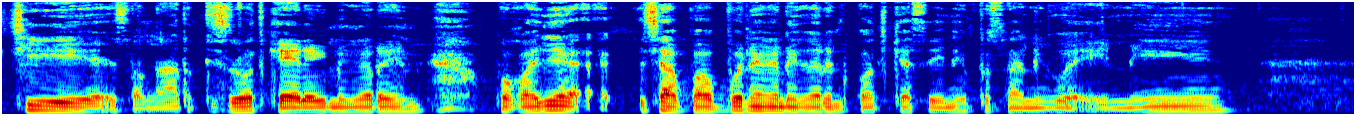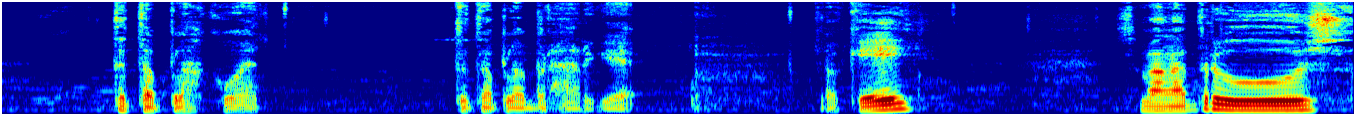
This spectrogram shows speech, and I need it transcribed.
Cie, song artis banget kayak yang dengerin. Pokoknya siapa pun yang dengerin podcast ini Pesan gue ini Tetaplah kuat. Tetaplah berharga. Oke? Okay? Semangat terus.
